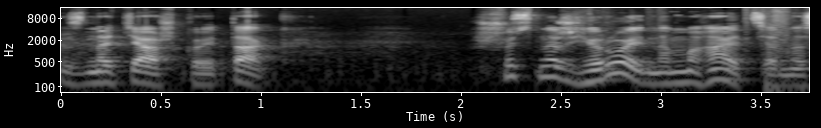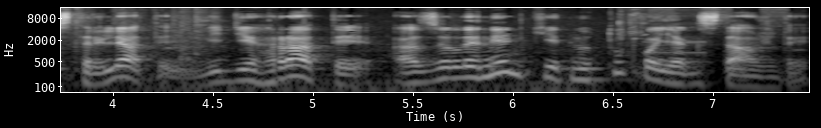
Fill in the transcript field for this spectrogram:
з натяжкою. Так. Щось наш герой намагається настріляти, відіграти, а зелененький, ну тупо як завжди.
